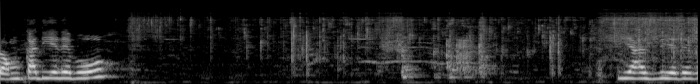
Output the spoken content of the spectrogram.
লঙ্কা দিয়ে দেব। পেঁয়াজ দিয়ে দেব।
